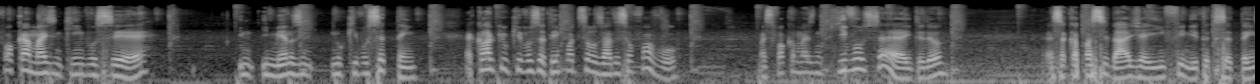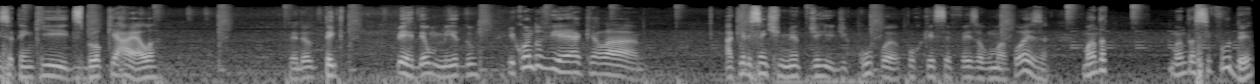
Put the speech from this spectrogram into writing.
focar mais em quem você é e, e menos em, no que você tem. É claro que o que você tem pode ser usado a seu favor, mas foca mais no que você é, entendeu? Essa capacidade aí infinita que você tem, você tem que desbloquear ela, entendeu? Tem que perder o medo. E quando vier aquela aquele sentimento de, de culpa porque você fez alguma coisa, manda manda se fuder.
